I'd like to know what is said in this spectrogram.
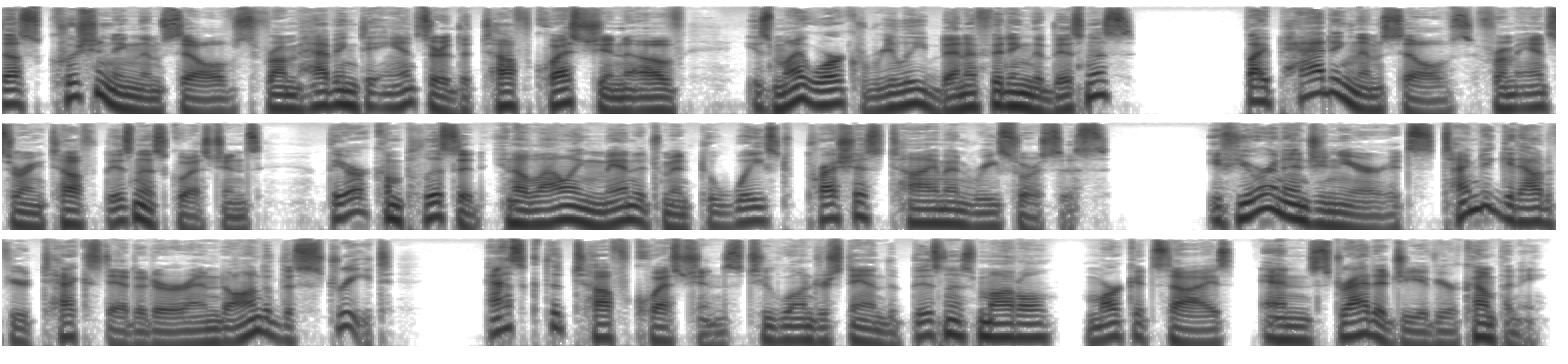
thus cushioning themselves from having to answer the tough question of is my work really benefiting the business? By padding themselves from answering tough business questions, they are complicit in allowing management to waste precious time and resources. If you're an engineer, it's time to get out of your text editor and onto the street. Ask the tough questions to understand the business model, market size, and strategy of your company.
